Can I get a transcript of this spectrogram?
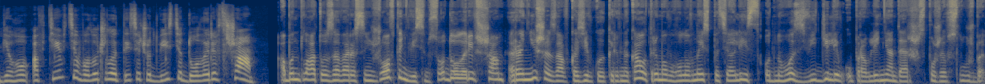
В його автівці вилучили 1200 доларів США. Абонплату за вересень-жовтень 800 доларів США. Раніше за вказівкою керівника отримав головний спеціаліст одного з відділів управління Держспоживслужби.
